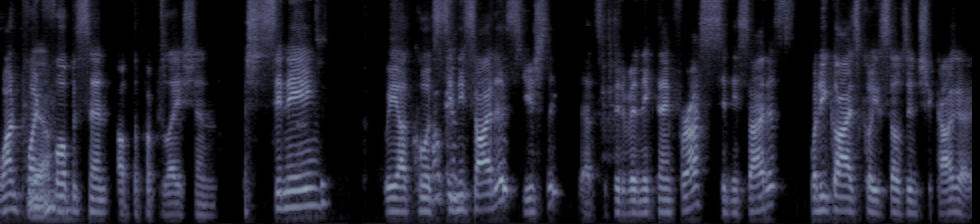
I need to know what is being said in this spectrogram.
1.4% of the population. Sydney, we are called Okay. Sydney Siders, usually. That's a bit of a nickname for us, Sydney Siders. What do you guys call yourselves in Chicago?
